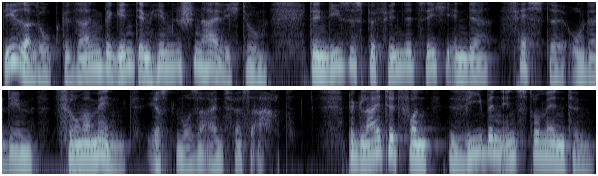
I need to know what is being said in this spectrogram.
Dieser Lobgesang beginnt im himmlischen Heiligtum, denn dieses befindet sich in der Feste oder dem Firmament, 1. Mose 1, Vers 8, begleitet von sieben Instrumenten,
